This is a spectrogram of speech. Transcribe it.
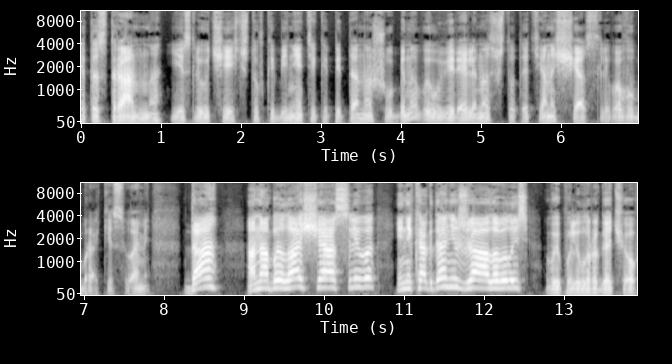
«Это странно, если учесть, что в кабинете капитана Шубина вы уверяли нас, что Татьяна счастлива в браке с вами». «Да, она была счастлива и никогда не жаловалась», — выпалил Рогачев.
